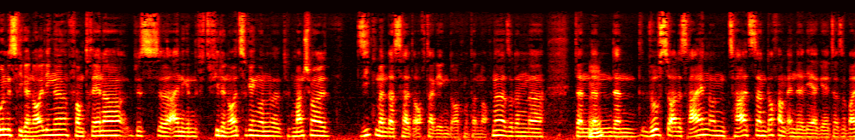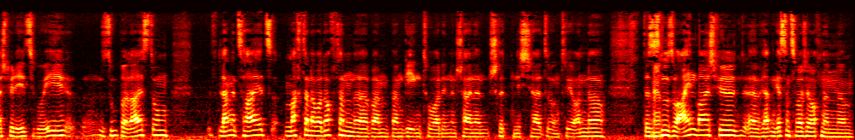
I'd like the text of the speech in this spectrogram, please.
Bundesliga-Neulinge vom Trainer bis äh, einige viele Neuzugänge und äh, manchmal sieht man das halt auch dagegen Dortmund dann noch. Ne? Also dann, äh, dann, mhm. dann, dann wirfst du alles rein und zahlst dann doch am Ende Lehrgeld. Also Beispiel ECBE, super Leistung, lange Zeit, macht dann aber doch dann äh, beim, beim Gegentor den entscheidenden Schritt nicht halt irgendwie. Und äh, das ist nur so ein Beispiel. Äh, wir hatten gestern zum Beispiel auch einen, ähm,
